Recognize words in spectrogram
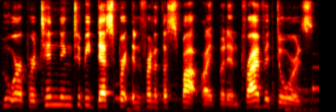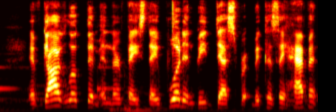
who are pretending to be desperate in front of the spotlight, but in private doors, if God looked them in their face, they wouldn't be desperate because they haven't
